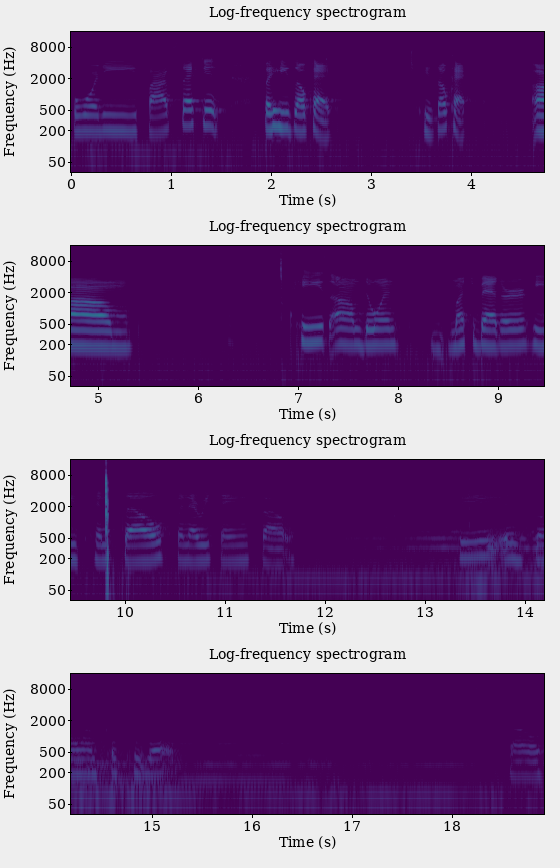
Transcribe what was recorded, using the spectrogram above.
45 seconds, but he's okay. He's okay. Um, he's um doing much better. He's himself and everything, so he is doing pretty good. So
